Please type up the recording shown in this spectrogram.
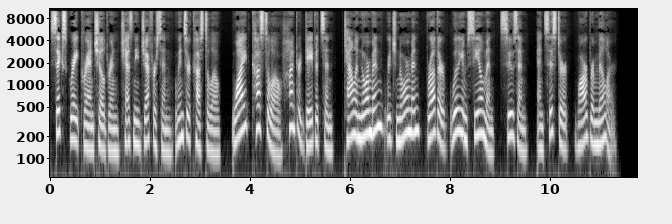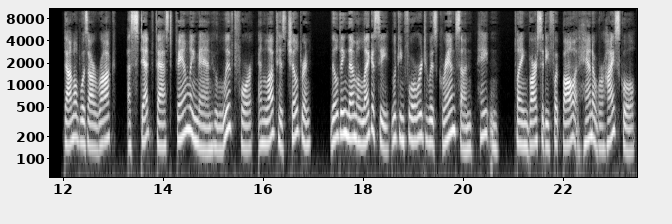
six great grandchildren Chesney Jefferson, Windsor Costello, White Costello, Hunter Davidson, Talon Norman, Ridge Norman, brother William Seelman, Susan, and sister Barbara Miller. Donald was our rock, a steadfast family man who lived for and loved his children, building them a legacy, looking forward to his grandson, Peyton, playing varsity football at Hanover High School.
